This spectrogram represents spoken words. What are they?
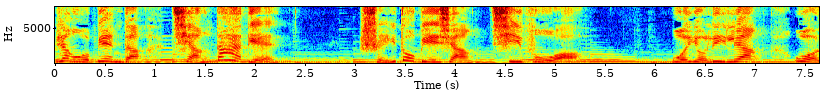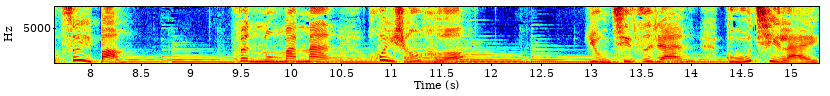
让我变得强大点。谁都别想欺负我，我有力量，我最棒。愤怒慢慢汇成河，勇气自然鼓起来。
